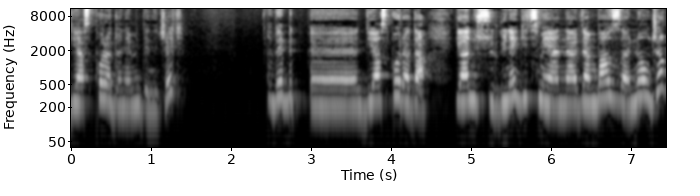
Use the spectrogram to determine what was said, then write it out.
diaspora dönemi denecek ve e, diasporada yani sürgüne gitmeyenlerden bazıları ne olacak?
